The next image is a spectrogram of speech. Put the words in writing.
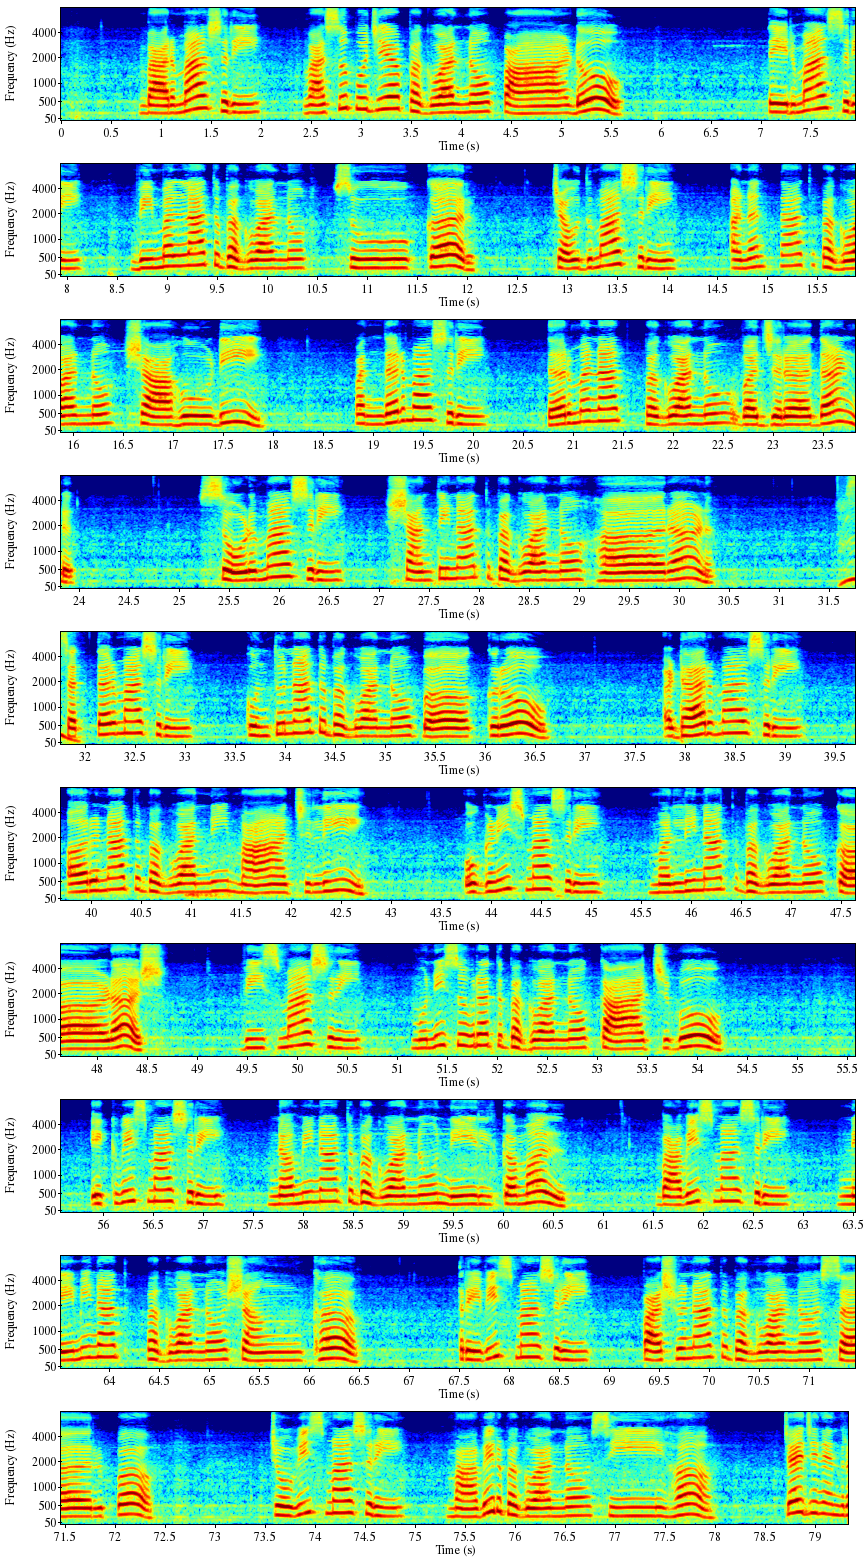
બારમા શ્રી વાસુપૂજ્ય ભગવાનનો પાડો. તેરમા શ્રી વિમલનાથ ભગવાનનો સૂકર. ચૌદમા શ્રી અનંતનાથ ભગવાનનો શાહુડી. પંદરમા શ્રી ધર્મનાથ ભગવાનનું વજ્રદંડ. સોળમાં શ્રી શાંતિનાથ ભગવાનનો હરણ. સત્તરમાં શ્રી કુંતુનાથ ભગવાનનો બકરો. અઢારમાં શ્રી અરનાથ ભગવાનની માછલી. ઓગણીસમાં શ્રી મલ્લીનાથ ભગવાનનો કળશ. વીસમા શ્રી મુનિસુવ્રત ભગવાનનો કાચબો. એકવીસમાં શ્રી નમીનાથ ભગવાનનું નીલકમલ. બાવીસમાં શ્રી નેમિનાથ ભગવાનનો શંખ. ત્રેવીસમાં શ્રી પાર્શ્વનાથ ભગવાનનો સર્પ. ચોવીસમાં શ્રી મહાવીર ભગવાનનો સિંહ. જય જિનેન્દ્ર.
